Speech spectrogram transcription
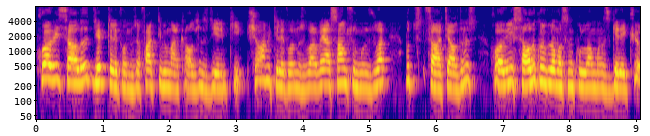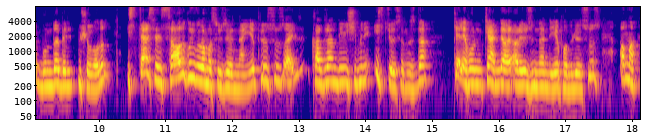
Huawei sağlığı cep telefonunuza farklı bir marka aldınız diyelim ki Xiaomi telefonunuz var veya Samsung'unuz var. Bu saati aldınız. Huawei sağlık uygulamasını kullanmanız gerekiyor. Bunu da belirtmiş olalım. İsterseniz sağlık uygulaması üzerinden yapıyorsunuz. Kadran değişimini istiyorsanız da telefonun kendi arayüzünden de yapabiliyorsunuz. Ama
